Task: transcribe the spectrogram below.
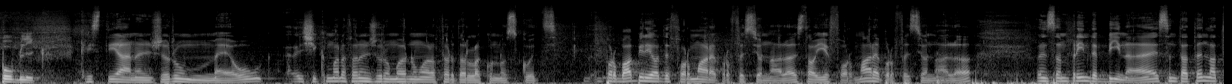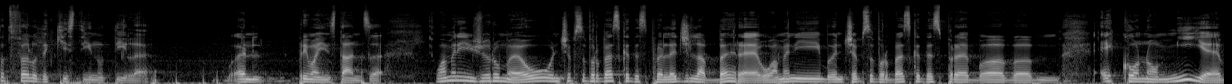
public. Cristian, în jurul meu, și când mă refer în jurul meu, nu mă refer doar la cunoscuți. Probabil e o deformare profesională sau e formare profesională, însă îmi prinde bine, sunt atent la tot felul de chestii inutile în prima instanță. Oamenii în jurul meu încep să vorbească despre legi la bere, oamenii încep să vorbească despre bă, bă, economie,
